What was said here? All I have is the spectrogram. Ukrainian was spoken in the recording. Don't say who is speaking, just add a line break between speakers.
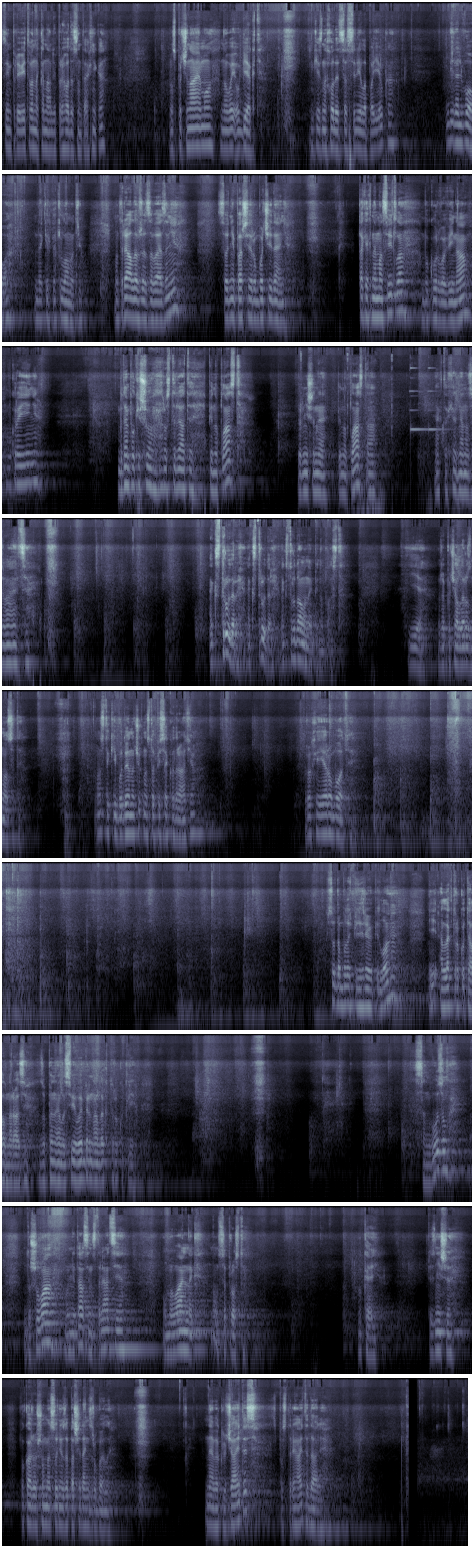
Всім привіт! Ви на каналі Пригода Сантехніка. Розпочинаємо новий об'єкт, який знаходиться в селі Лапаївка біля Львова, декілька кілометрів. Матеріали вже завезені. Сьогодні перший робочий день. Так як нема світла, бо курва війна в Україні. Будемо поки що розстріляти пінопласт. Верніше не пінопласт, а як та херня називається? Екструдер, екструдер, екструдований пінопласт. Є, вже почали розносити. Ось такий будиночок на 150 квадратів. Трохи є роботи. Всюди будуть підігріви підлоги і електрокотел наразі. Зупинили свій вибір на електрокотлі. Санвузол, душова, унітаз, інсталяція, умивальник. Ну, все просто. Окей. Пізніше покажу, що ми сьогодні за перший день зробили. Не виключайтесь, спостерігайте далі.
